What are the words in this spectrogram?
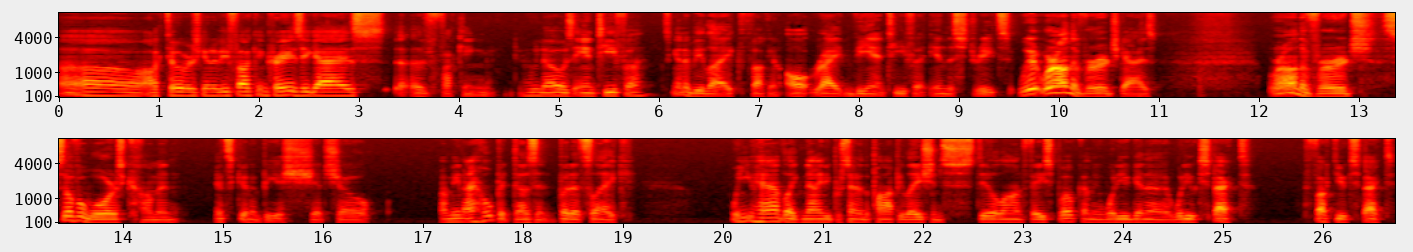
Oh, October's gonna be fucking crazy, guys. Uh, fucking who knows? Antifa. It's going to be like fucking alt right v Antifa in the streets. We're, we're on the verge, guys. We're on the verge. Civil war is coming. It's going to be a shit show. I mean, I hope it doesn't, but it's like when you have like 90% of the population still on Facebook, I mean, what are you going to, what do you expect? the fuck do you expect?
